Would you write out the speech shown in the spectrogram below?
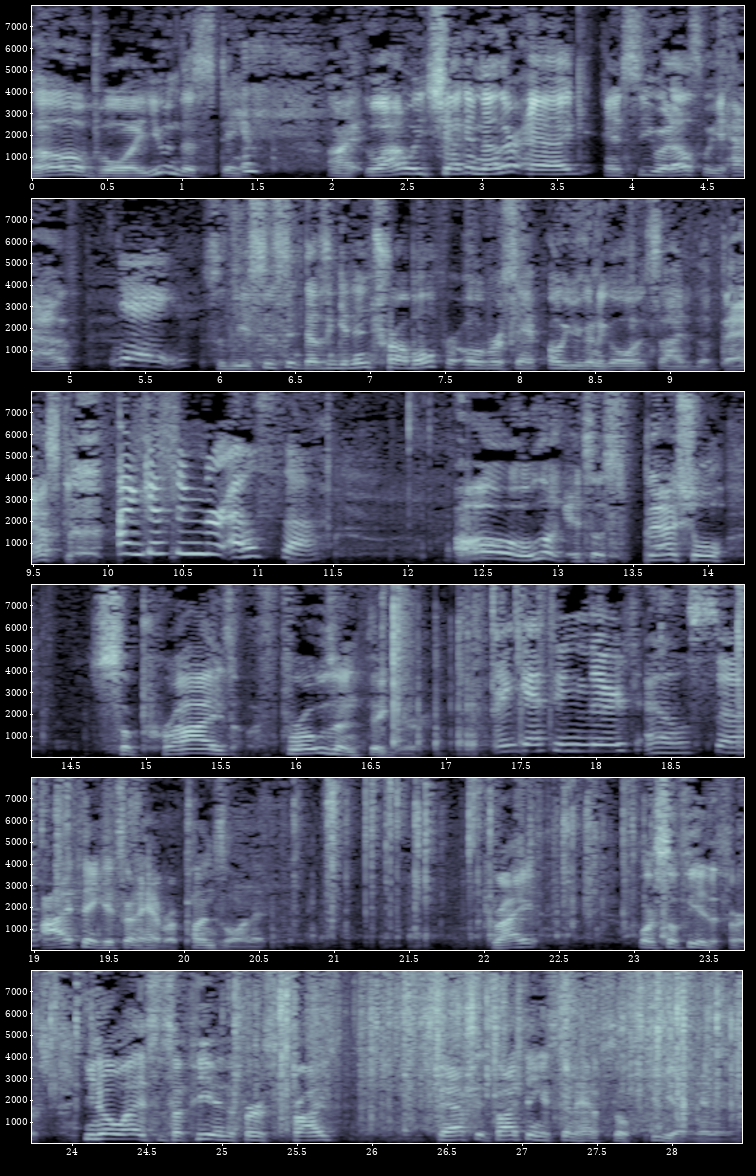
Oh boy, you and the stamp. All right, why don't we check another egg and see what else we have, Yay. so the assistant doesn't get in trouble for overstamp. Oh, you're gonna go inside of the basket. I'm guessing they're Elsa. Oh, look, it's a special surprise Frozen figure. I'm guessing there's Elsa. I think it's gonna have Rapunzel on it, right? Or Sofia the First. You know what? It's a Sofia the First prize basket, so I think it's gonna have Sofia in it.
